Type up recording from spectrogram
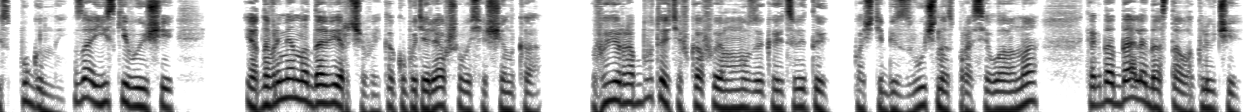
Испуганный, заискивающий и одновременно доверчивый, как у потерявшегося щенка. «Вы работаете в кафе «Музыка и цветы»?» — почти беззвучно спросила она, когда Даля достала ключи.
